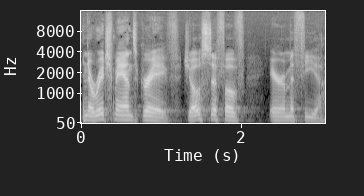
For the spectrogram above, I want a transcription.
in a rich man's grave, Joseph of Arimathea.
